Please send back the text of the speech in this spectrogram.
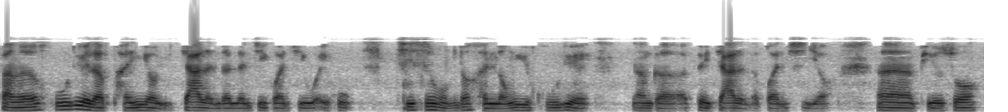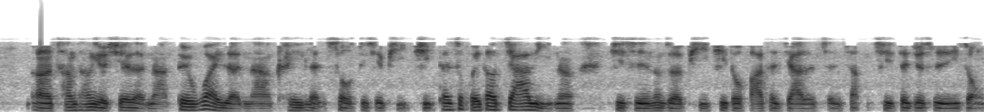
反而忽略了朋友与家人的人际关系维护。其实我们都很容易忽略那个对家人的关系哦。呃，比如说。呃，常常有些人呐、啊，对外人呐、啊、可以忍受这些脾气，但是回到家里呢，其实那个脾气都发在家人身上。其实这就是一种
